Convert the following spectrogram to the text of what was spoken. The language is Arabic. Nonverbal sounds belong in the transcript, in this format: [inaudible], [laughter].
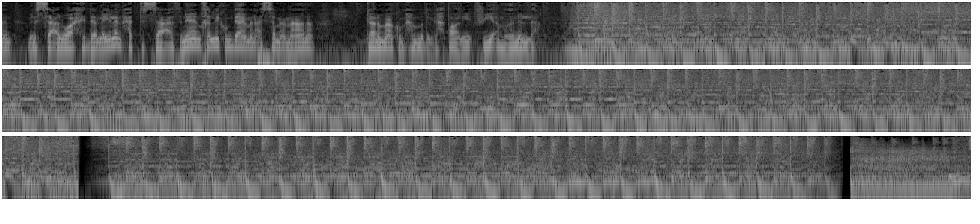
من الساعة الواحدة ليلا حتى الساعة اثنين. خليكم دائما على السمع معنا كان معكم محمد القحطاني. في أمان الله.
